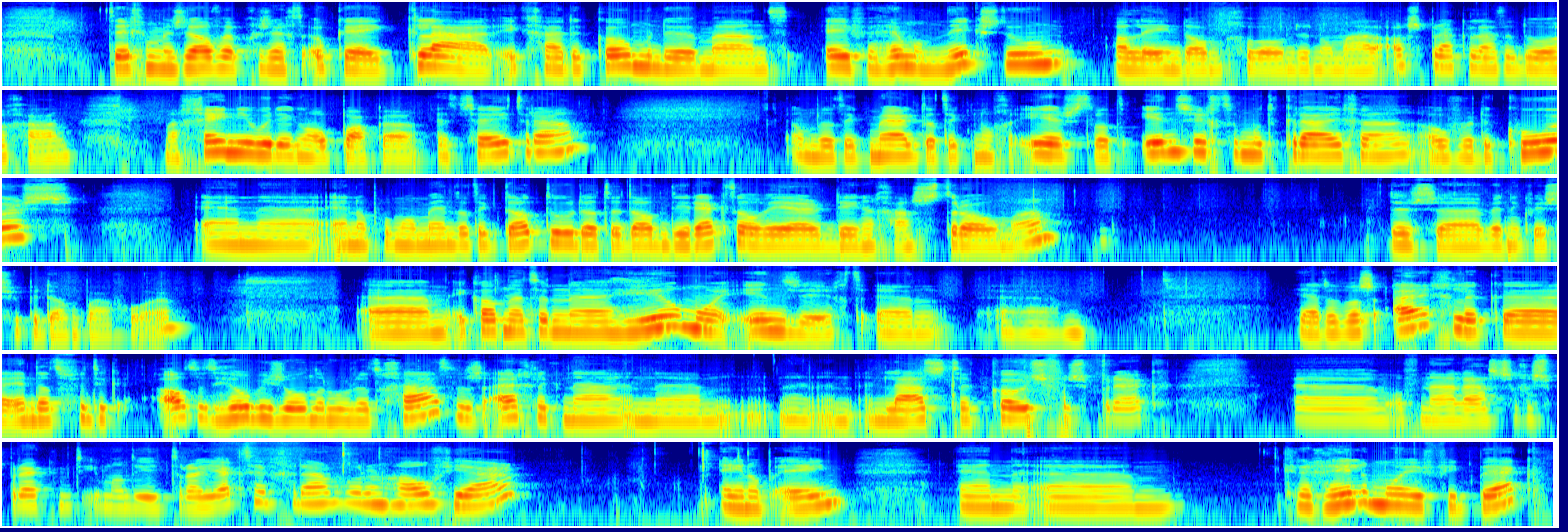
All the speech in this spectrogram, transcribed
tegen mezelf heb gezegd: Oké, klaar. Ik ga de komende maand even helemaal niks doen. Alleen dan gewoon de normale afspraken laten doorgaan. Maar geen nieuwe dingen oppakken, et cetera. Omdat ik merk dat ik nog eerst wat inzichten moet krijgen over de koers. En, uh, en op het moment dat ik dat doe, dat er dan direct alweer dingen gaan stromen. Dus daar uh, ben ik weer super dankbaar voor. Um, ik had net een uh, heel mooi inzicht. En um, ja, dat was eigenlijk, uh, en dat vind ik altijd heel bijzonder hoe dat gaat. Dat was eigenlijk na een, um, een, een, laatste coachgesprek. of na een laatste gesprek met iemand die het traject heeft gedaan voor een half jaar. Eén op één. En ik kreeg hele mooie feedback.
